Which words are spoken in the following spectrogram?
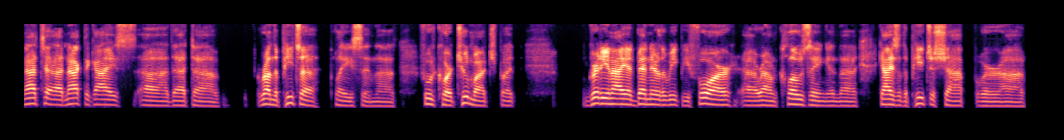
not to uh, knock the guys uh that uh run the pizza place and the food court too much, but Gritty and I had been there the week before uh, around closing, and the guys at the pizza shop were uh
